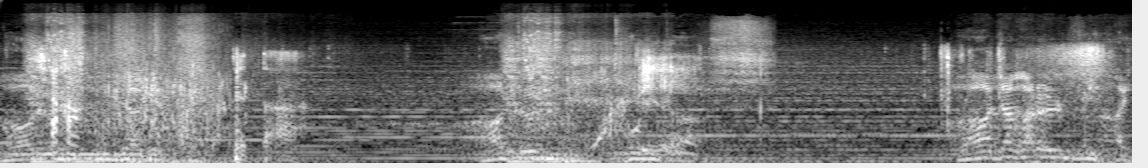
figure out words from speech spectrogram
너를 상대하겠다. 됐다. 아든 돌이다. 라자가를 위하여.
